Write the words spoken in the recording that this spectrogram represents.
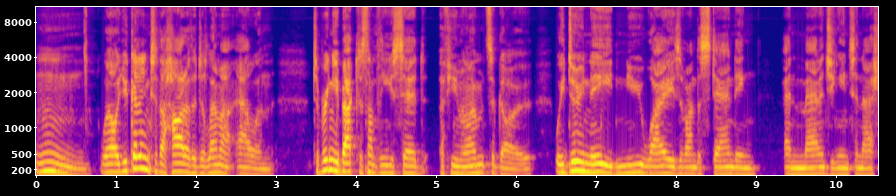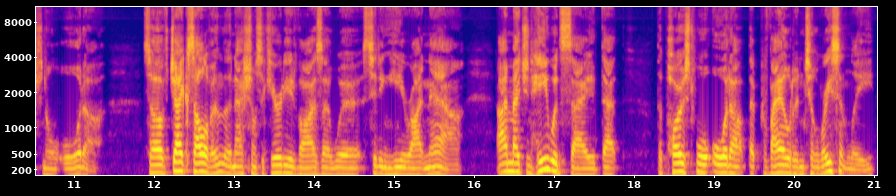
Mm, well, you're getting to the heart of the dilemma, Allan. To bring you back to something you said a few moments ago, we do need new ways of understanding and managing international order. So, if Jake Sullivan, the National Security Advisor, were sitting here right now, I imagine he would say that the post war order that prevailed until recently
